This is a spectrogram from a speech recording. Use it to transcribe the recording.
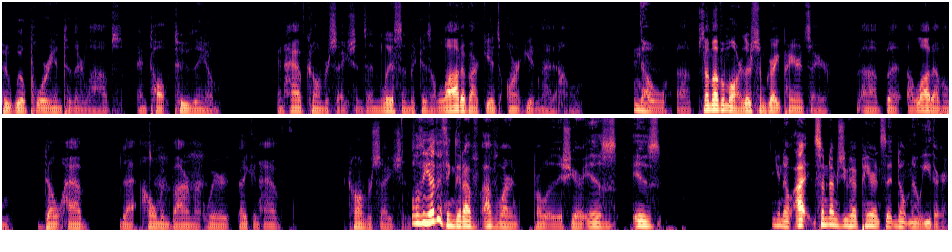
who will pour into their lives and talk to them and have conversations and listen because a lot of our kids aren't getting that at home. no Uh, some of them are. There's some great parents there, uh, but a lot of them don't have that home environment where they can have conversations. well the other thing that i've i've learned probably this year is is you know i sometimes you have parents that don't know either.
